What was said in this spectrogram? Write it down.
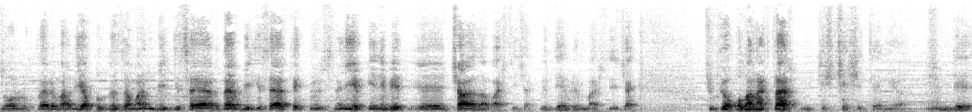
zorlukları var. Yapıldığı zaman bilgisayarda bilgisayar teknolojisinde yepyeni bir e, çağa da başlayacak, bir devrim başlayacak. Çünkü olanaklar müthiş çeşitleniyor. Şimdi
